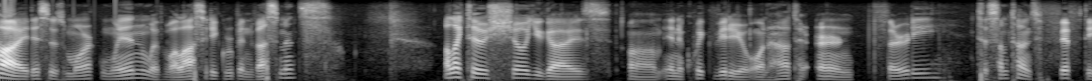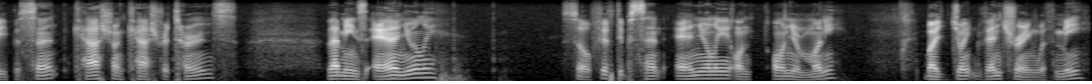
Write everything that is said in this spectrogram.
Hi, this is Mark Nguyen with Velocity Group Investments. I'd like to show you guys um, in a quick video on how to earn 30 to sometimes 50% cash on cash returns. That means annually. So 50% annually on, on your money by joint venturing with me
